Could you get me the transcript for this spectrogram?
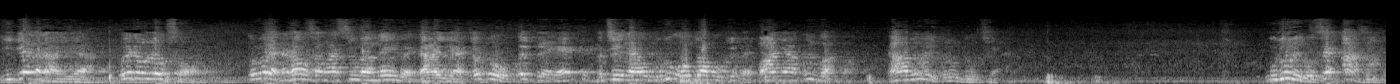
ဒီပြဿနာတွေကဝိတုလှုပ်ဆောင်သူတို့က2015စီမံကိန်းအတွက်ဒါကြီးကတို့တို့ပြိတ်ပင်တဲ့မချေနိုင်ဘူးလူထုအောင်ကြောင်းမှုဖြစ်ပဲဘာညာကုကဒါမျိုးတွေတို့လိုချင် လူထုတွေကိုဆက်အားစေကြ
